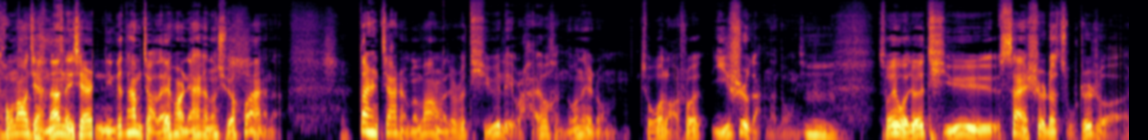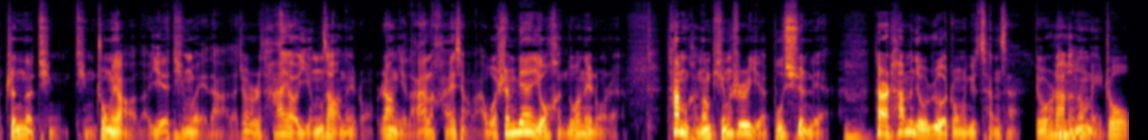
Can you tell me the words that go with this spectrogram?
头脑简单那些人，你跟他们搅在一块儿，你还可能学坏呢。但是家长们忘了，就是说体育里边还有很多那种，就我老说仪式感的东西。嗯，所以我觉得体育赛事的组织者真的挺挺重要的，也挺伟大的。就是他要营造那种让你来了还想来。我身边有很多那种人，他们可能平时也不训练，嗯，但是他们就热衷于参赛。比如说他可能每周，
